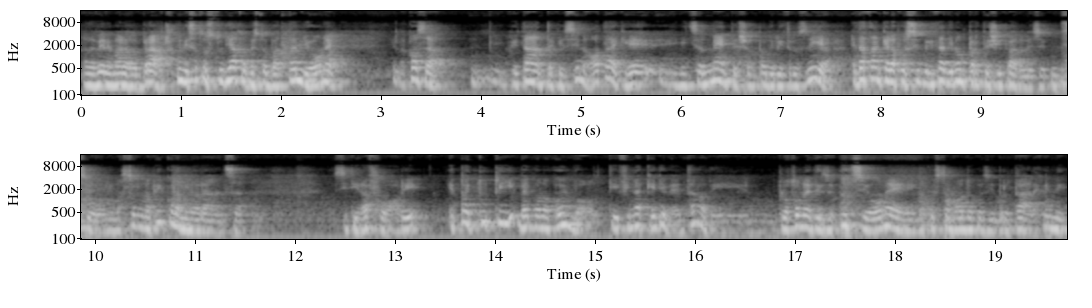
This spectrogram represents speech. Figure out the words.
ad avere male al braccio. Quindi è stato studiato questo battaglione e la cosa inquietante che si nota è che inizialmente c'è un po' di ritrosia, è data anche la possibilità di non partecipare alle esecuzioni, ma solo una piccola minoranza si tira fuori e poi tutti vengono coinvolti fino a che diventano dei plotone di esecuzione in questo modo così brutale. Quindi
